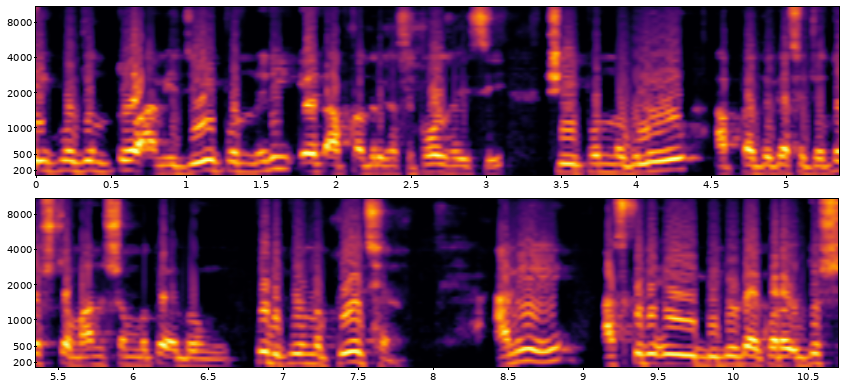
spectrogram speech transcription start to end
এই পর্যন্ত আমি যেই পণ্যেরই এড আপনাদের কাছে পৌঁছাইছি, সেই পণ্যগুলো আপনাদের কাছে যথেষ্ট মানসম্মত এবং পরিপূর্ণ পেয়েছেন। আমি আজকের এই ভিডিওটা করার উদ্দেশ্য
